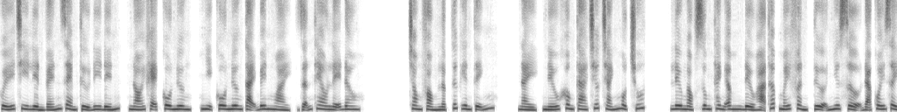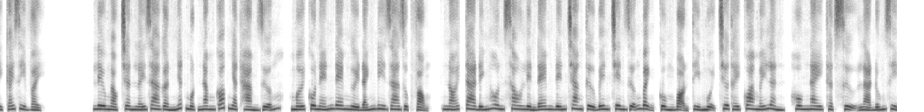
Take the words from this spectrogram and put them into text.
Quế chi liền vén rèm tử đi đến, nói khẽ cô nương, nhị cô nương tại bên ngoài, dẫn theo lễ đâu. Trong phòng lập tức yên tĩnh, này, nếu không ta trước tránh một chút, Lưu Ngọc Dung thanh âm đều hạ thấp mấy phần tựa như sợ đã quấy dày cái gì vậy. Lưu Ngọc Trân lấy ra gần nhất một năm góp nhặt hàm dưỡng, mới cô nén đem người đánh đi ra dục vọng, nói ta đính hôn sau liền đem đến trang từ bên trên dưỡng bệnh cùng bọn tỷ muội chưa thấy qua mấy lần, hôm nay thật sự là đúng dịp.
